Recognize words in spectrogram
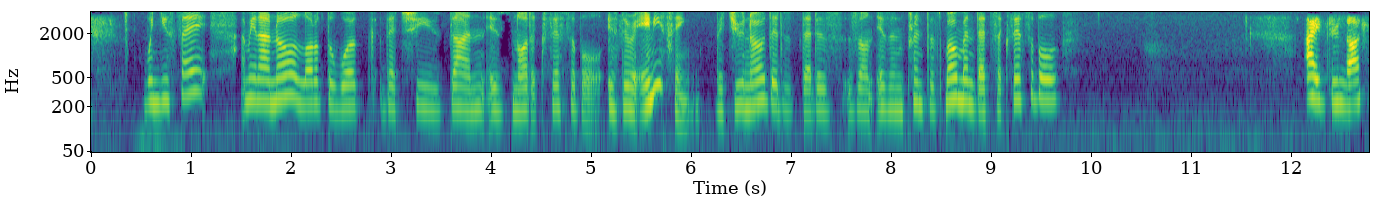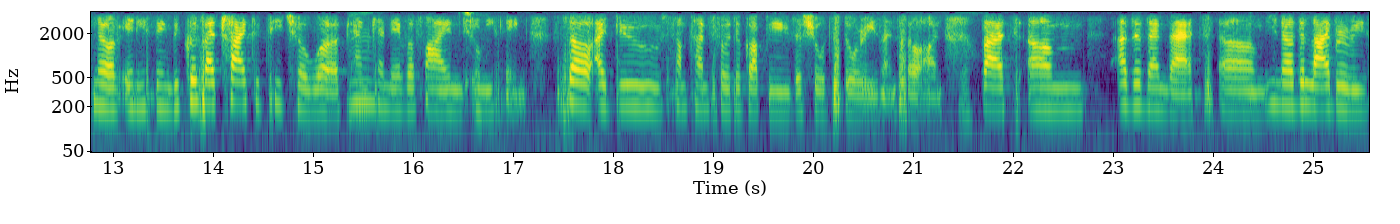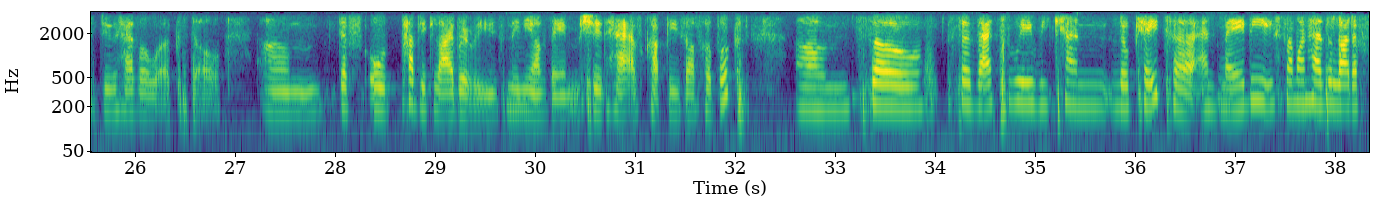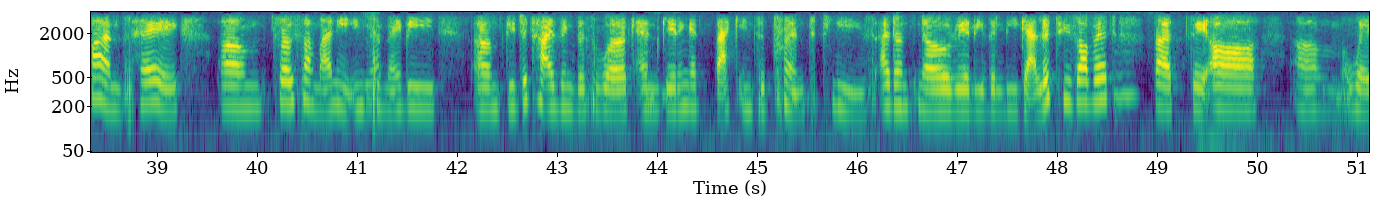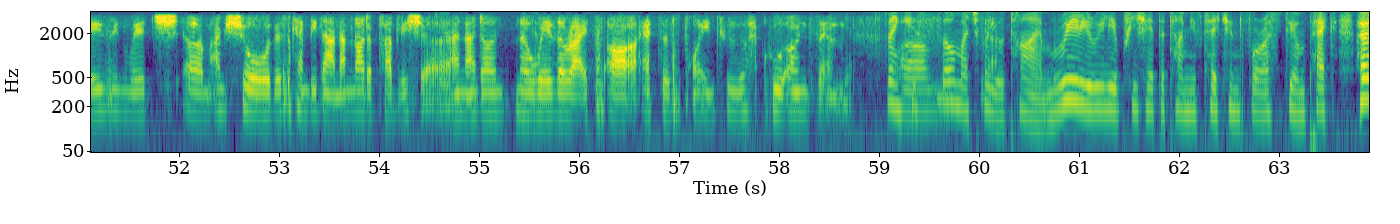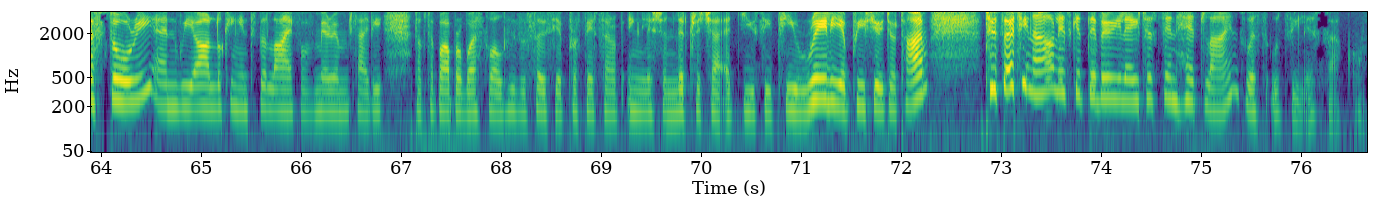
When you say, I mean, I know a lot of the work that she's done is not accessible. Is there anything that you know that is, that is, is on is in print at the moment that's accessible I do not know of anything because I try to teach her work mm. and can never find sure. anything. So I do sometimes photocopy the short stories and so on. Yeah. But um, other than that, um, you know, the libraries do have her work still. Um, the or public libraries, mm. many of them should have copies of her books. Um, so, so that's where we can locate her. And maybe if someone has a lot of funds, hey, um, throw some money into yep. maybe um, digitizing this work and mm-hmm. getting it back into print, please. I don't know really the legalities of it, mm-hmm. but there are um, ways in which um, I'm sure this can be done. I'm not a publisher, yeah. and I don't know yeah. where the rights are at this point. Who who owns them? Yeah. Thank you um, so much for your time. Really, really appreciate the time you've taken for us to unpack her story. And we are looking into the life of Miriam Tlali, Dr. Barbara Boswell, who's Associate Professor of English and Literature at UCT. Really appreciate your time. 2.30 now. Let's get the very latest in headlines with Uzile Sako.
